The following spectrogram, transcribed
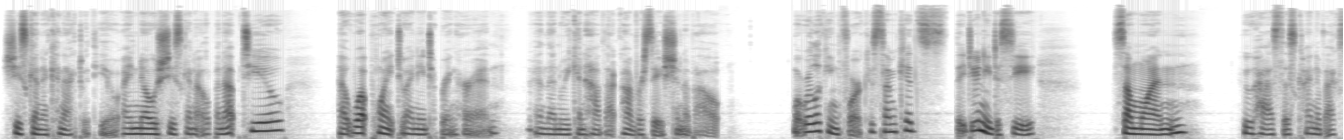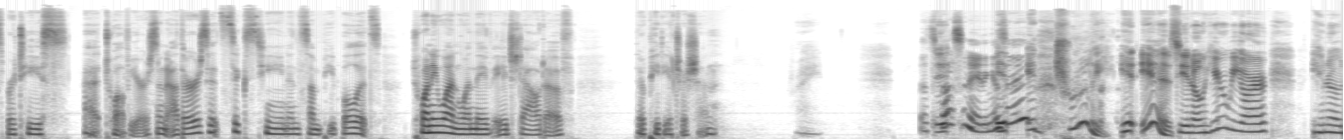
she's going to connect with you. I know she's going to open up to you. At what point do I need to bring her in? And then we can have that conversation about what we're looking for. Because some kids, they do need to see someone who has this kind of expertise at 12 years, and others it's 16, and some people it's 21 when they've aged out of their pediatrician. That's It- fascinating, isn't it? It truly, it is. You know, here we are, you know,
